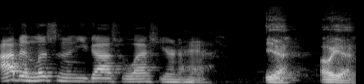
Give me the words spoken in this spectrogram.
I've been listening to you guys for the last year and a half. Yeah. Oh yeah.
